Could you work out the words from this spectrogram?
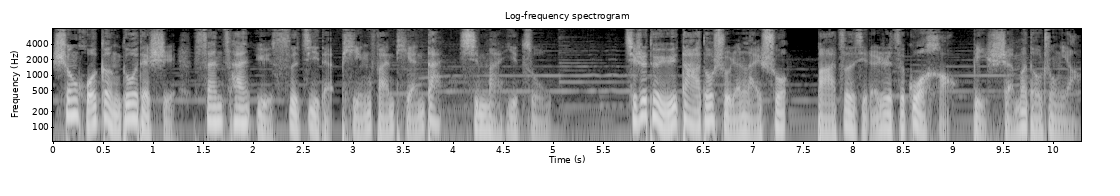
生活更多的是三餐与四季的平凡恬淡，心满意足。其实，对于大多数人来说，把自己的日子过好比什么都重要，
